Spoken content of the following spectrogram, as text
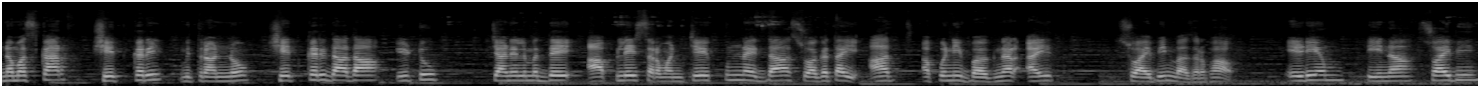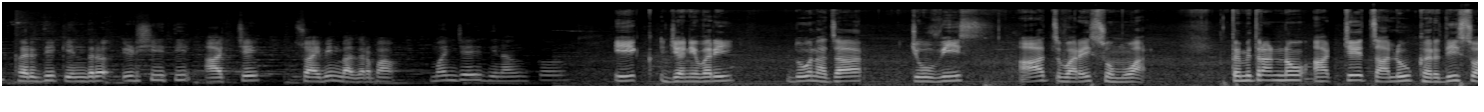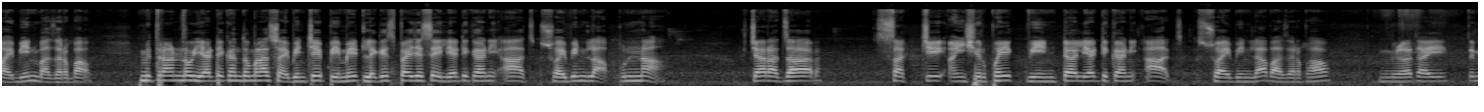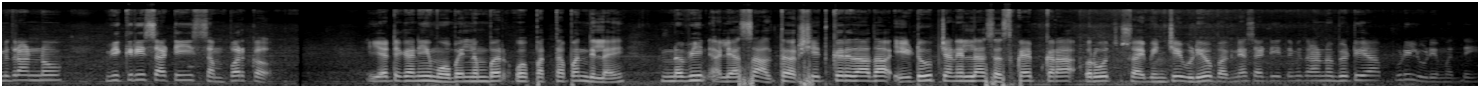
नमस्कार शेतकरी मित्रांनो शेतकरी दादा यूट्यूब चॅनेलमध्ये आपले सर्वांचे पुन्हा एकदा स्वागत आहे. आज आपण बघणार आहेत सोयाबीन बाजारभाव. एडीएम टीना सोयाबीन खरेदी केंद्र इडशी आजचे सोयाबीन बाजारभाव. म्हणजे दिनांक एक जानेवारी दोन हजार चोवीस आज वारे सोमवार. तर मित्रांनो आजचे चालू खरेदी सोयाबीन बाजारभाव. मित्रांनो या ठिकाणी तुम्हाला सोयाबीनचे पेमेंट लगेच पाहिजे असेल. या ठिकाणी आज सोयाबीनला पुन्हा चार हजार सातशे ऐंशी रुपये क्विंटल या ठिकाणी आज सोयाबीनला बाजारभाव मिळत आहे. तर मित्रांनो विक्रीसाठी संपर्क. या ठिकाणी मोबाईल नंबर व पत्ता पण दिला आहे नवीन आले असाल तर शेतकरी दादा यूट्यूब चॅनेलला सबस्क्राईब करा. रोज सोयाबीनचे व्हिडिओ बघण्यासाठी तर मित्रांनो भेटूया पुढील व्हिडिओमध्ये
